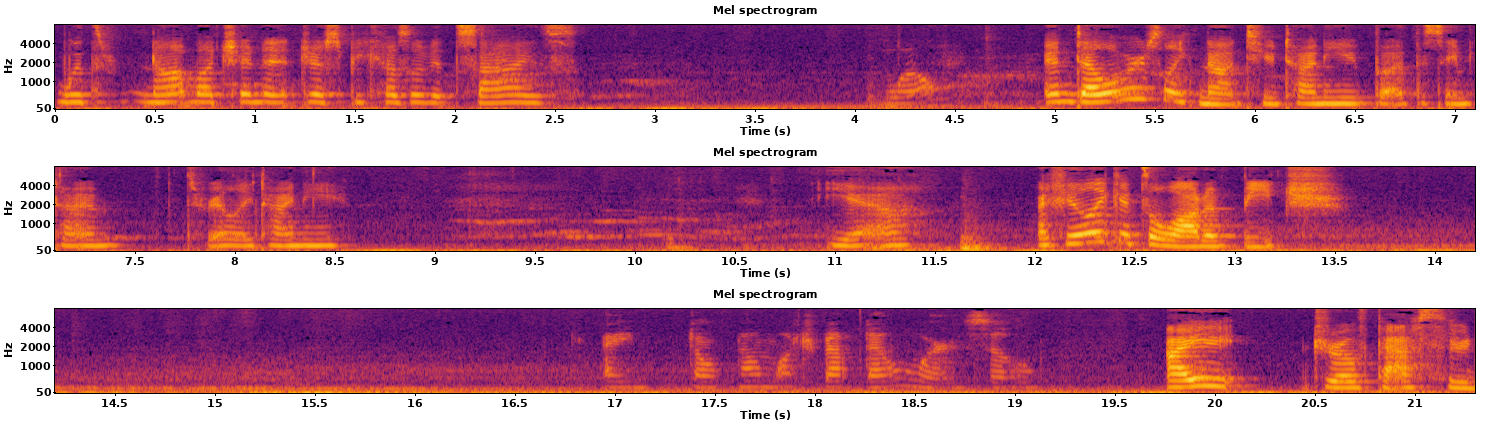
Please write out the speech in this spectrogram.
With not much in it just because of its size. well, And Delaware's like not too tiny, but at the same time, it's really tiny. Yeah. I feel like it's a lot of beach. I don't know much about Delaware, so I drove past through.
